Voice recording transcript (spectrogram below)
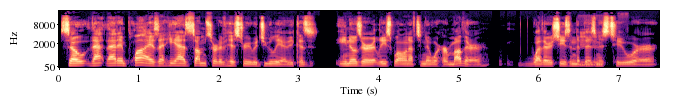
So that that implies that he has some sort of history with Julia because he knows her at least well enough to know her mother, whether she's in the Mhm. business too or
